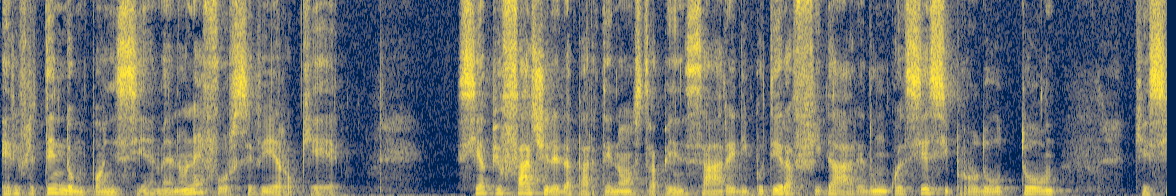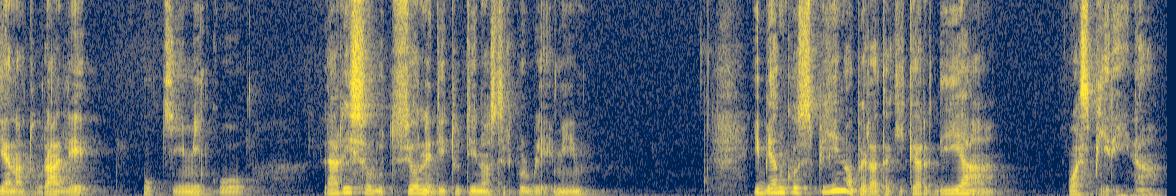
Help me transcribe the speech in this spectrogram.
E riflettendo un po' insieme, non è forse vero che sia più facile da parte nostra pensare di poter affidare ad un qualsiasi prodotto, che sia naturale o chimico, la risoluzione di tutti i nostri problemi? Il biancospino per la tachicardia o aspirina?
